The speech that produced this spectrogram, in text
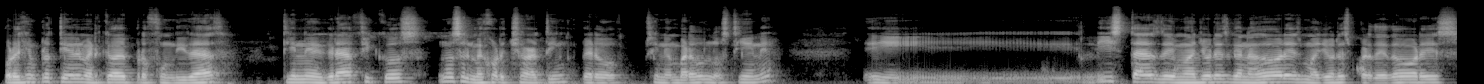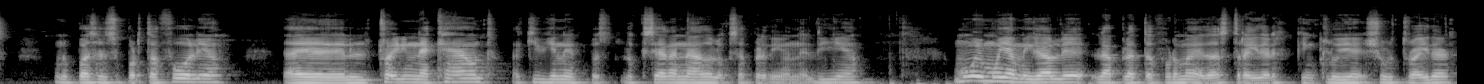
Por ejemplo, tiene el mercado de profundidad, tiene gráficos, no es el mejor charting, pero sin embargo los tiene. Listas de mayores ganadores, mayores perdedores. Uno puede hacer su portafolio. El trading account, aquí viene pues lo que se ha ganado, lo que se ha perdido en el día. Muy muy amigable la plataforma de Dash Trader que incluye Sure Trader,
